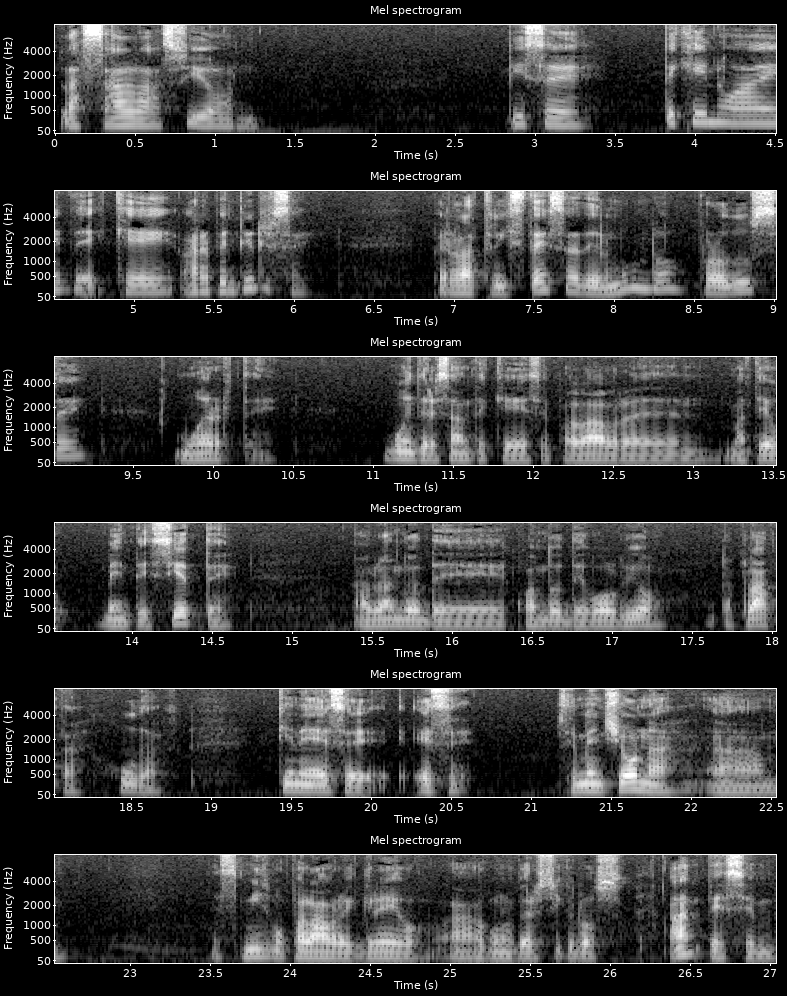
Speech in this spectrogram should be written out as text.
la salvación. Dice de que no hay de que arrepentirse, pero la tristeza del mundo produce muerte. Muy interesante que esa palabra en Mateo 27, hablando de cuando devolvió la plata, Judas, tiene ese, ese se menciona um, es mismo palabra en griego, algunos versículos antes en,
